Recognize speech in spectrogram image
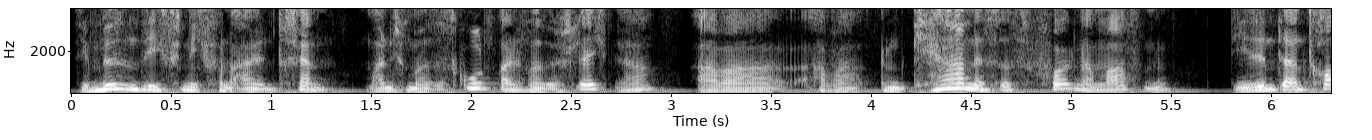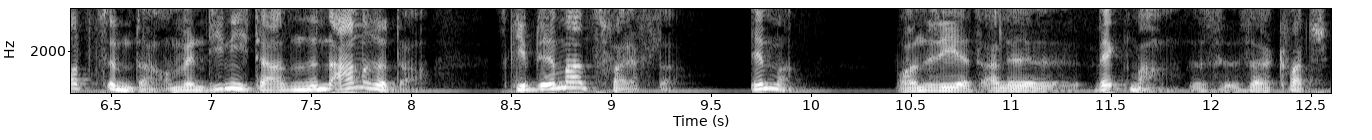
Sie müssen sich nicht von allen trennen. Manchmal ist es gut, manchmal ist es schlecht, ja? Aber, aber im Kern ist es folgendermaßen, die sind dann trotzdem da. Und wenn die nicht da sind, sind andere da. Es gibt immer Zweifler. Immer. Wollen Sie die jetzt alle wegmachen? Das ist ja Quatsch.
